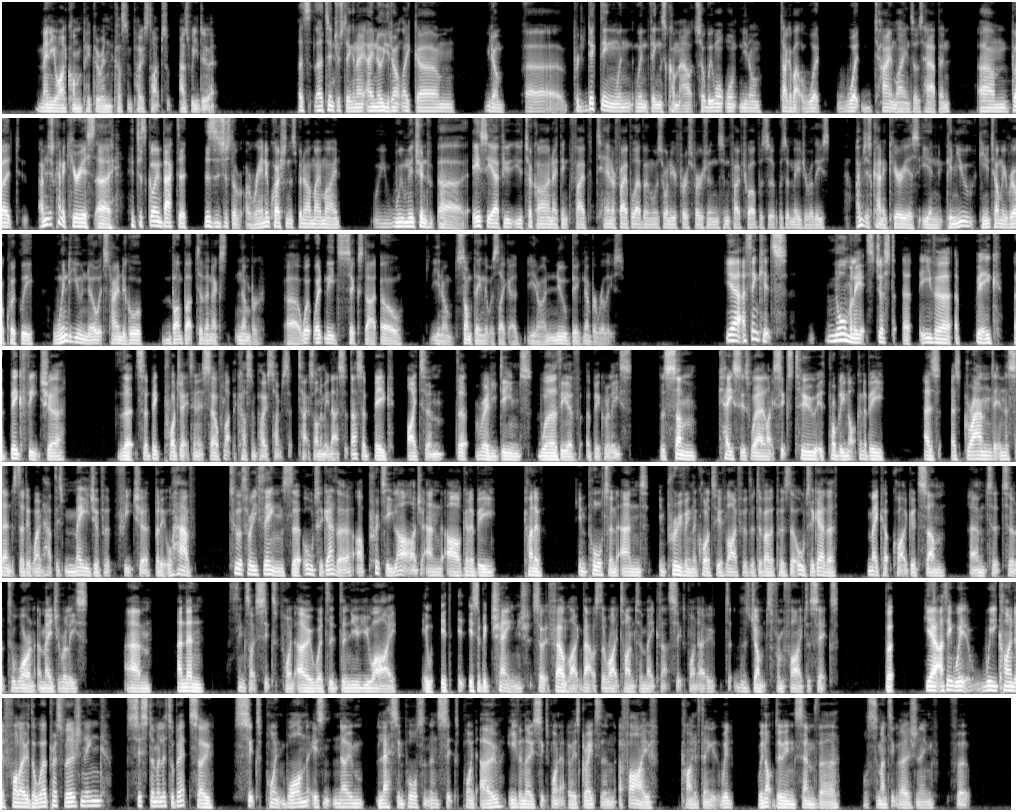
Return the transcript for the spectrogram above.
menu icon picker in the custom post types as we do it. That's that's interesting and i, I know you don't like um you know uh predicting when when things come out so we won't won't you know talk about what what timelines those happen. Um, but I'm just kind of curious, uh, just going back to this is just a, a, random question that's been on my mind. We, we mentioned uh, ACF you, you took on, I think 510 or 511 was one of your first versions and 512 was a, was a major release. I'm just kind of curious, Iain, can you, can you tell me real quickly, when do you know it's time to go bump up to the next number? Uh, what, what made 6.0, you know, something that was like a, you know, a new big number release? Yeah, I think it's normally it's just a, either a big a big feature that's a big project in itself, like the custom post taxonomy. That's that's a big item that really deems worthy of a big release. There's some cases where like 6.2 is probably not going to be as as grand in the sense that it won't have this major feature, but it will have two or three things that altogether are pretty large and are going to be kind of important and improving the quality of life of the developers that altogether make up quite a good sum um, to, to, to warrant a major release. Um, and then things like 6.0 with the, the new UI, it, it, it's a big change. So it felt like that was the right time to make that 6.0. There's jumps from 5 to 6. But yeah, I think we we kind of follow the WordPress versioning system a little bit. So 6.1 isn't no less important than 6.0, even though 6.0 is greater than a 5 kind of thing. We're, we're not doing semver or semantic versioning for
